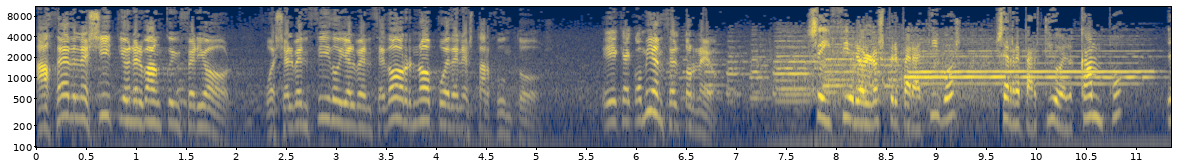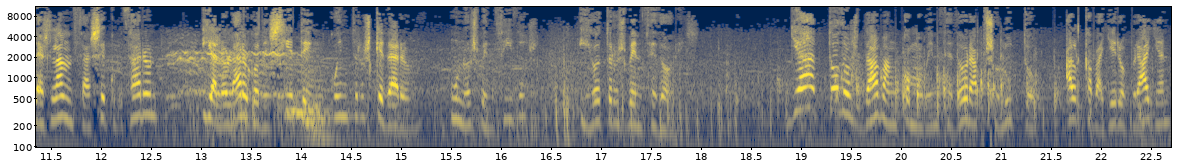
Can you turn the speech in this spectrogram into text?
Hacedle sitio en el banco inferior, pues el vencido y el vencedor no pueden estar juntos. Y que comience el torneo. Se hicieron los preparativos, se repartió el campo, las lanzas se cruzaron y a lo largo de siete encuentros quedaron unos vencidos y otros vencedores. Ya todos daban como vencedor absoluto al caballero Brian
